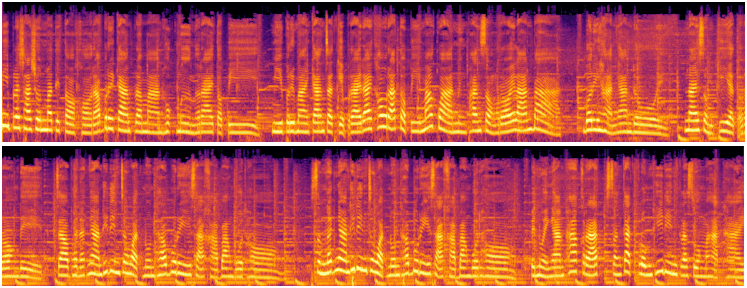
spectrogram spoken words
มีประชาชนมาติดต่อขอรับบริการประมาณ 60,000 รายต่อปี มีปริมาณการจัดเก็บรายได้เข้ารัฐต่อปีมากกว่า 1,200 ล้านบาท บริหารงานโดย นายสมเกียรติรองเดช เจ้าพนักงานที่ดินจังหวัดนนทบุรีสาขาบางบัวทองสำนักงานที่ดินจังหวัดนนทบุรีสาขาบางบัวทอง เป็นหน่วยงานภาครัฐ สังกัดกรมที่ดินกระทรวงมหาดไทย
